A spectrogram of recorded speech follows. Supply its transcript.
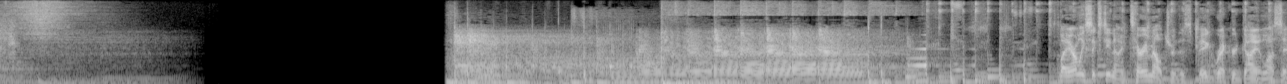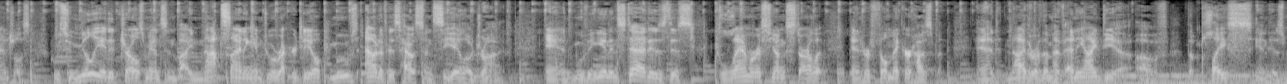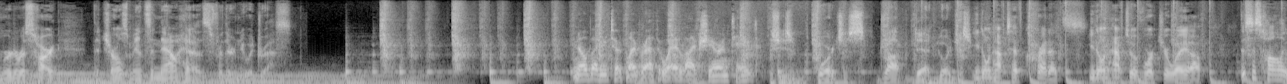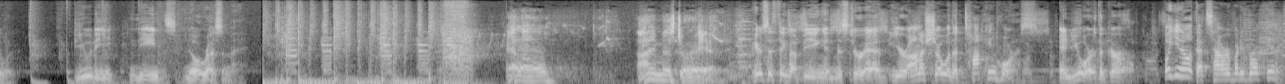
Early 69, Terry Melcher, this big record guy in Los Angeles, who's humiliated Charles Manson by not signing him to a record deal, moves out of his house on Cielo Drive. And moving in instead is this glamorous young starlet and her filmmaker husband. And neither of them have any idea of the place in his murderous heart that Charles Manson now has for their new address. Nobody took my breath away like Sharon Tate. She's gorgeous, drop dead gorgeous. You don't have to have credits. You don't have to have worked your way up. This is Hollywood. Beauty needs no resume. Hello, I'm Mr. Ed. Here's the thing about being in Mr. Ed. You're on a show with a talking horse, and you're the girl. But you know, that's how everybody broke in.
